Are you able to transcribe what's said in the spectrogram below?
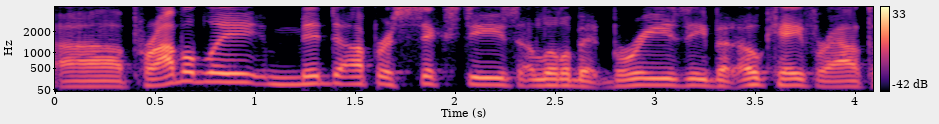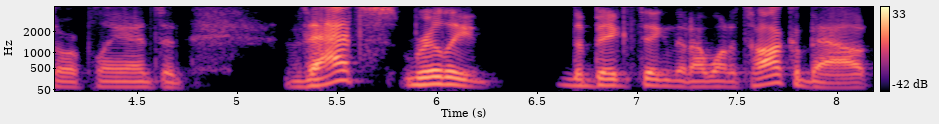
Uh, probably mid to upper 60s, a little bit breezy, but okay for outdoor plans. And that's really the big thing that I want to talk about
